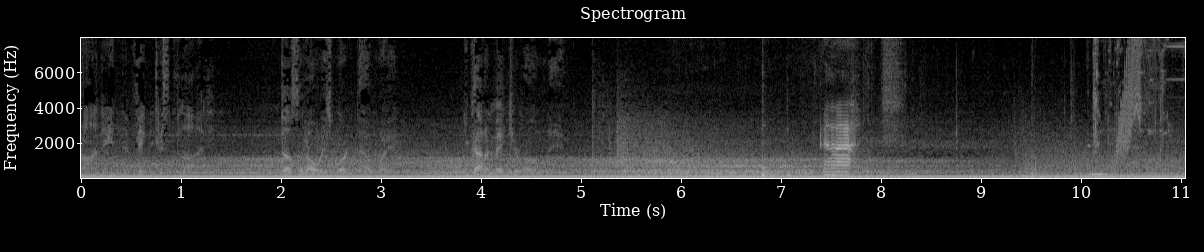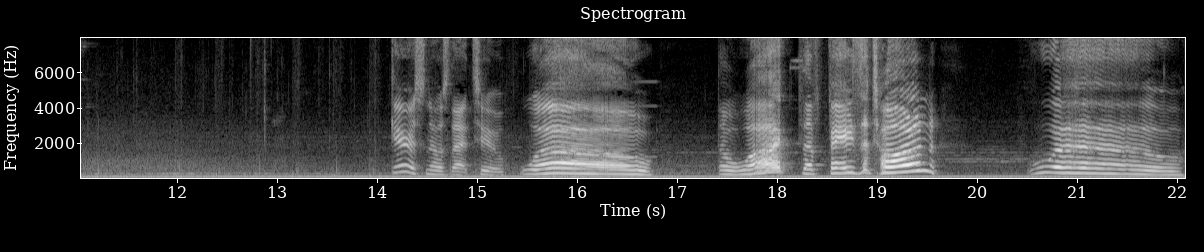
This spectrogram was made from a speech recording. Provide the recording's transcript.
run in the victor's blood. Doesn't always work that way. You gotta make your own name. Ah. Garrus knows that too. Whoa! The what? The Phaeston? Whoa!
